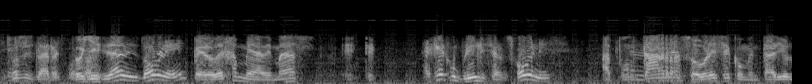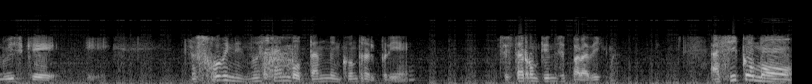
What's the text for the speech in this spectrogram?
Entonces la responsabilidad es doble, ¿eh? Pero déjame además este, Hay que cumplirles a los jóvenes. apuntar sobre ese comentario, Luis, que eh, los jóvenes no están votando en contra del PRI. ¿eh? Se está rompiendo ese paradigma. Así como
